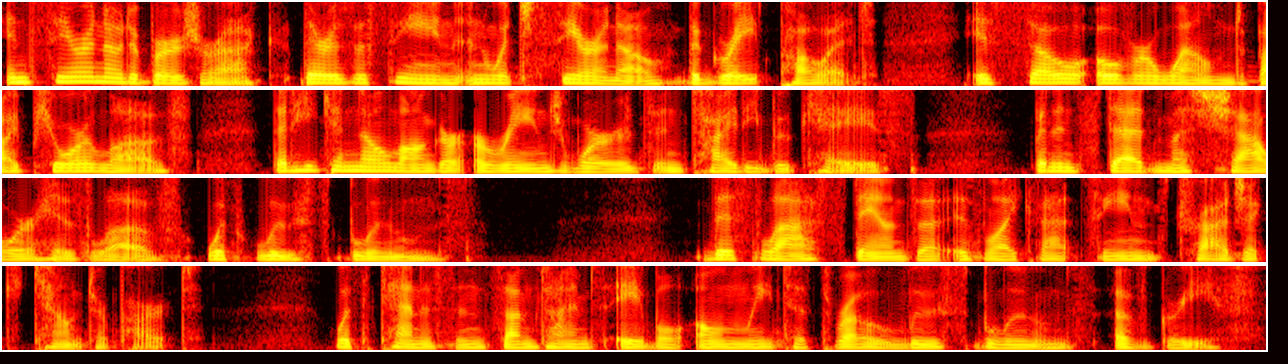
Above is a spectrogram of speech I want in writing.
In Cyrano de Bergerac, there is a scene in which Cyrano, the great poet, is so overwhelmed by pure love that he can no longer arrange words in tidy bouquets, but instead must shower his love with loose blooms. This last stanza is like that scene's tragic counterpart, with Tennyson sometimes able only to throw loose blooms of grief.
